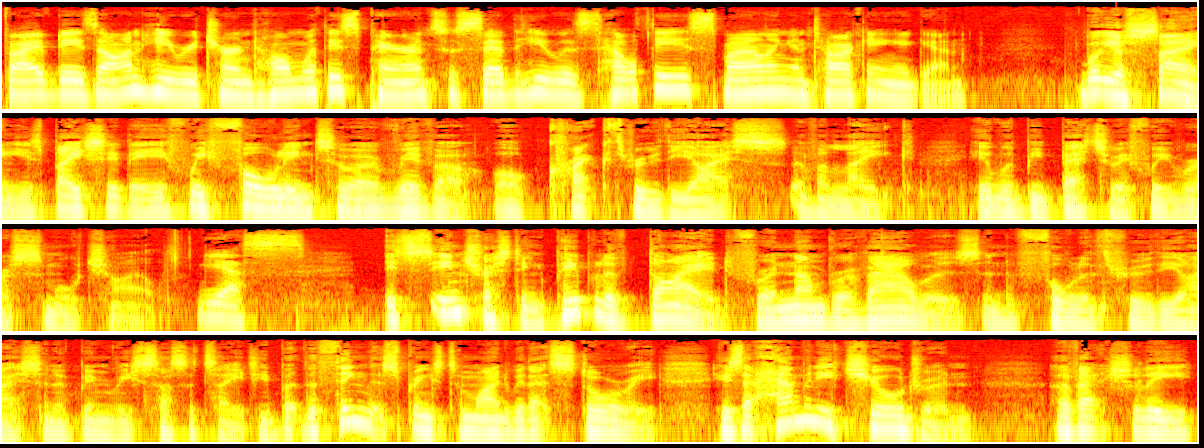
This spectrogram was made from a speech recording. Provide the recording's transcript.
Five days on, he returned home with his parents, who said that he was healthy, smiling, and talking again. What you're saying is basically if we fall into a river or crack through the ice of a lake, it would be better if we were a small child. Yes. It's interesting. People have died for a number of hours and have fallen through the ice and have been resuscitated. But the thing that springs to mind with that story is that how many children have actually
